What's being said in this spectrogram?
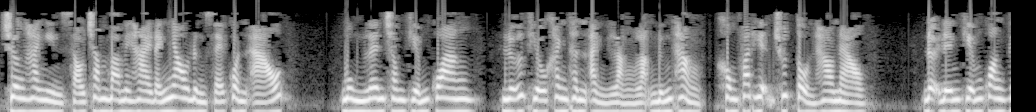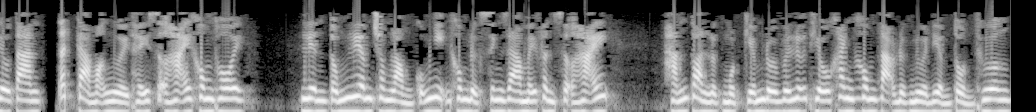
Chương 2632 đánh nhau đừng xé quần áo. Bùng lên trong kiếm quang, Lữ Thiếu Khanh thân ảnh lẳng lặng đứng thẳng, không phát hiện chút tổn hao nào. Đợi đến kiếm quang tiêu tan, tất cả mọi người thấy sợ hãi không thôi. Liền Tống Liêm trong lòng cũng nhịn không được sinh ra mấy phần sợ hãi. Hắn toàn lực một kiếm đối với Lữ Thiếu Khanh không tạo được nửa điểm tổn thương.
